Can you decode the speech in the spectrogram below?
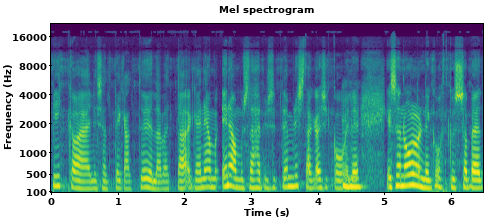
pikaajaliselt tegelikult tööle võtta, aga enam, enamus läheb ju septembris tagasi kooli mm. -hmm. ja see on oluline koht, kus sa pead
